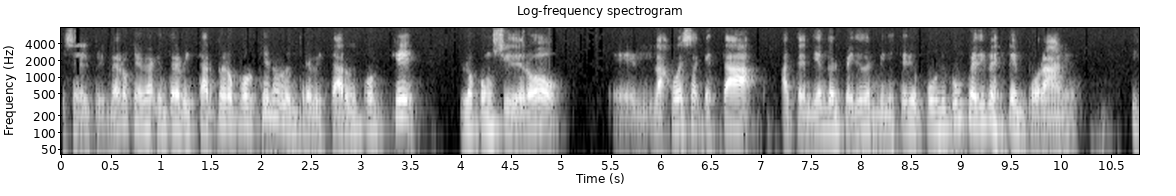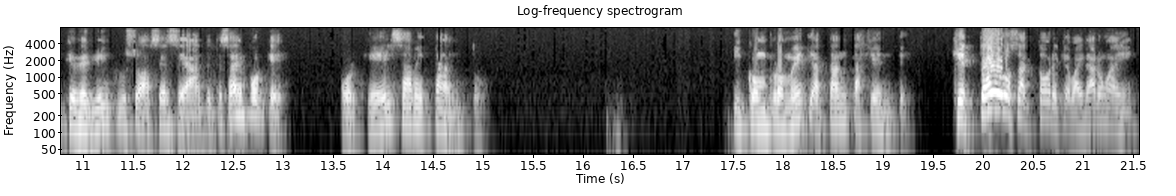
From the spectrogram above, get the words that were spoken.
es el primero que había que entrevistar, pero ¿por qué no lo entrevistaron? ¿Y por qué lo consideró eh, la jueza que está atendiendo el pedido del Ministerio Público un pedido extemporáneo y que debió incluso hacerse antes? ¿Ustedes saben por qué? Porque él sabe tanto y compromete a tanta gente que todos los actores que bailaron ahí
